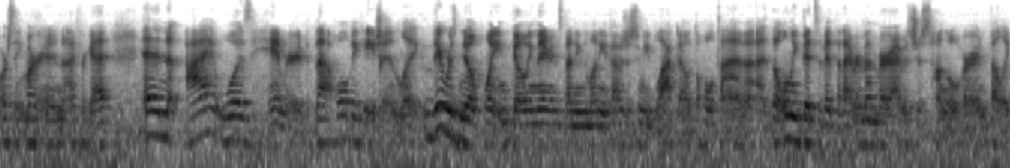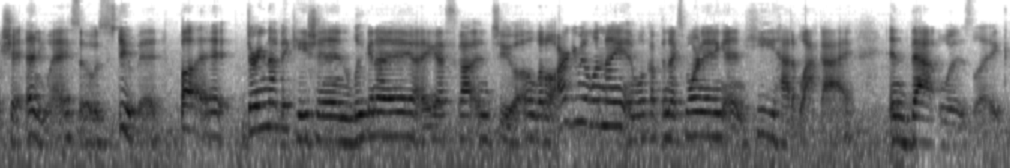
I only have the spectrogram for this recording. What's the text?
or St. Martin, I forget. And I was hammered that whole vacation. Like there was no point in going there and spending the money if I was just gonna be blacked out the whole time. The only bits of it that I remember, I was just hungover and felt like shit anyway, so it was stupid. But during that vacation, Luke and I, I guess, got into a little argument one night and woke up the next morning and he had a black eye. And that was like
